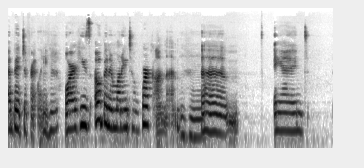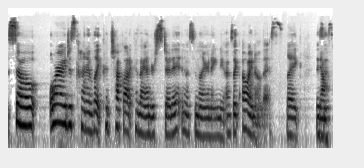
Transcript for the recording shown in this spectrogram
a bit differently Mhm. or he's open and wanting to work on them Mhm. um and so or i just kind of like could chuckle at it because i understood it and it was familiar and i knew i was like oh i know this like this Yeah. is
